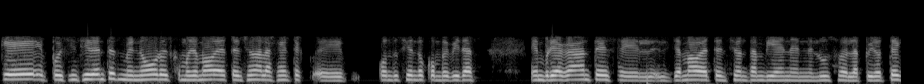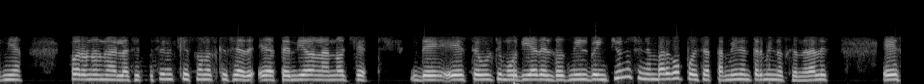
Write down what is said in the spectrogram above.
que pues incidentes menores, como llamaba de atención a la gente eh, conduciendo con bebidas embriagantes, el, llamado de atención también en el uso de la pirotecnia, fueron una de las situaciones que son las que se atendieron la noche de este último día del 2021. Sin embargo, pues también en términos generales es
